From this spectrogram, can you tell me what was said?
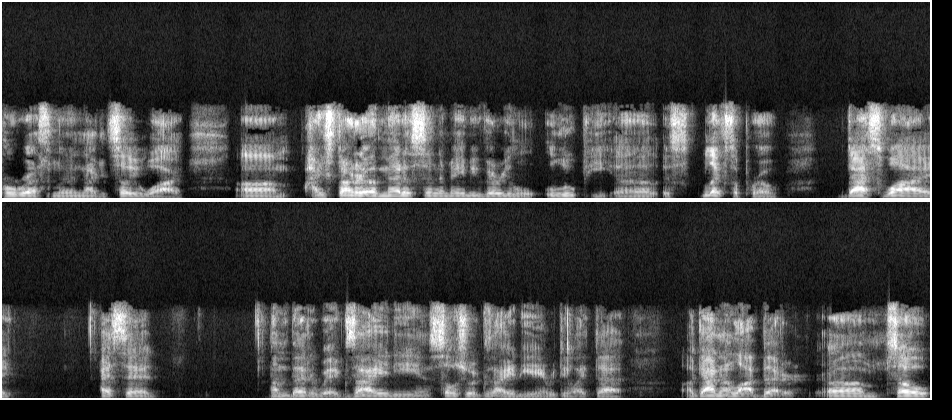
pro wrestling. and I can tell you why. Um, I started a medicine that made me very loopy. Uh, it's Lexapro. That's why I said I'm better with anxiety and social anxiety and everything like that. I gotten a lot better. Um, so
